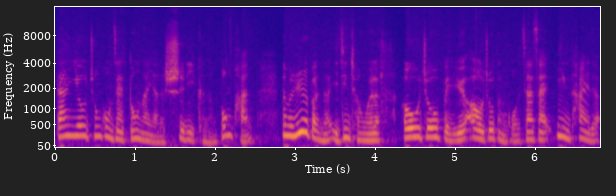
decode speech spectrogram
担忧中共在东南亚的势力可能崩盘。那么日本呢已经成为了欧洲、北约、澳洲等国家在印太的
